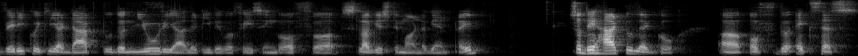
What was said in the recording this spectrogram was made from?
very quickly adapt to the new reality they were facing of uh, sluggish demand again, right? So they had to let go uh, of the excess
